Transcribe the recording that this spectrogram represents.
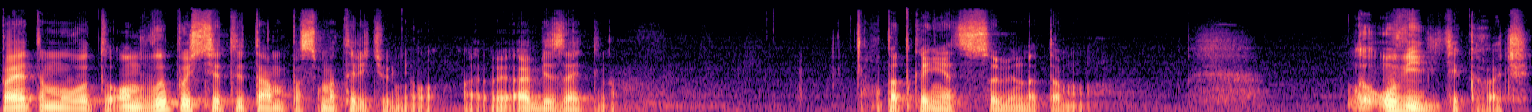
поэтому вот он выпустит, и там посмотрите у него обязательно. Под конец особенно там Увидите, короче.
